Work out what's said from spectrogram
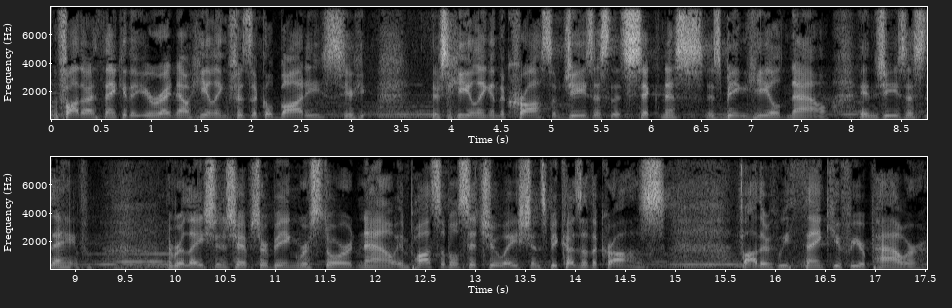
And Father, I thank you that you're right now healing physical bodies. You're, there's healing in the cross of Jesus, that sickness is being healed now in Jesus' name. The relationships are being restored now. Impossible situations because of the cross. Father, we thank you for your power.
